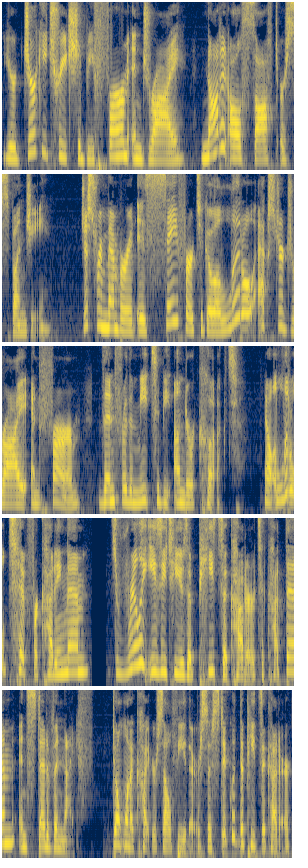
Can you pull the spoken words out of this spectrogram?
your jerky treat should be firm and dry, not at all soft or spongy. Just remember it is safer to go a little extra dry and firm than for the meat to be undercooked. Now, a little tip for cutting them it's really easy to use a pizza cutter to cut them instead of a knife. Don't want to cut yourself either, so stick with the pizza cutter.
